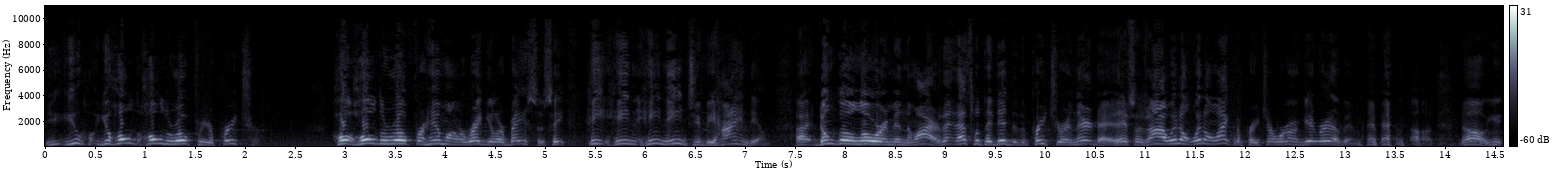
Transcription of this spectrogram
You, you, you hold, hold the rope for your preacher. Hold, hold the rope for him on a regular basis. He, he, he, he needs you behind him. Uh, don't go lower him in the mire. That's what they did to the preacher in their day. They says, "Ah, we don't, we don't like the preacher. We're going to get rid of him." no, no you,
